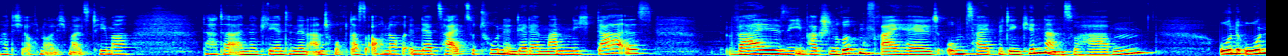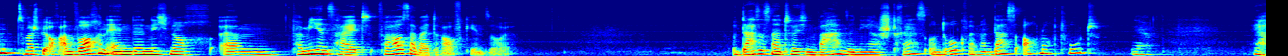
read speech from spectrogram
hatte ich auch neulich mal als Thema, da hatte eine Klientin den Anspruch, das auch noch in der Zeit zu tun, in der der Mann nicht da ist, weil sie ihm praktisch den Rücken frei hält, um Zeit mit den Kindern zu haben und, und zum Beispiel auch am Wochenende nicht noch ähm, Familienzeit für Hausarbeit draufgehen soll. Und das ist natürlich ein wahnsinniger Stress und Druck, wenn man das auch noch tut. Ja. Ja,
